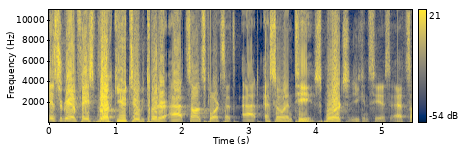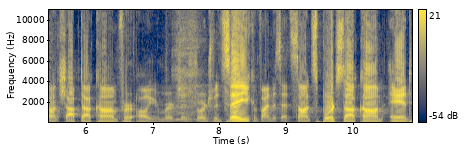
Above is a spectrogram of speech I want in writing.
Instagram, Facebook, YouTube, Twitter at SONT Sports. That's at S O N T Sports. You can see us at SONTShop.com for all your merch. As George would say, you can find us at SONTSports.com and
